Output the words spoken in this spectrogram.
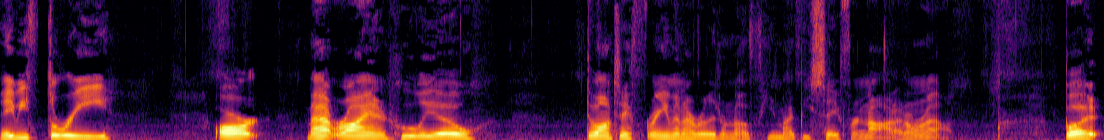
maybe three, are Matt Ryan and Julio. Devonta Freeman, I really don't know if he might be safe or not. I don't know. But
